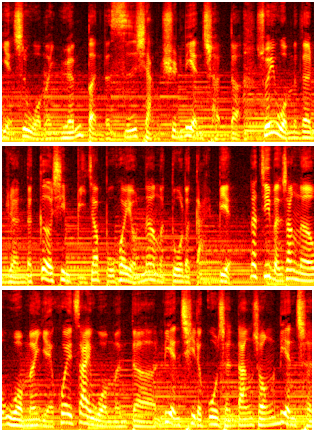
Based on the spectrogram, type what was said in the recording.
也是我们原本的思想去练成的，所以我们的人的个性。比较不会有那么多的改变。那基本上呢，我们也会在我们的练气的过程当中练成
